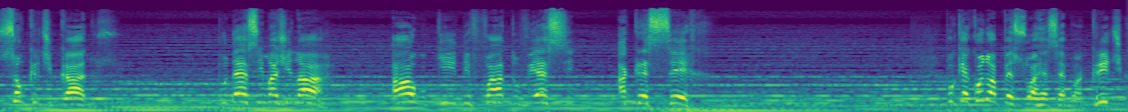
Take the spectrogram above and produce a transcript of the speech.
são criticados pudessem imaginar algo que de fato viesse a crescer. Porque quando uma pessoa recebe uma crítica,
